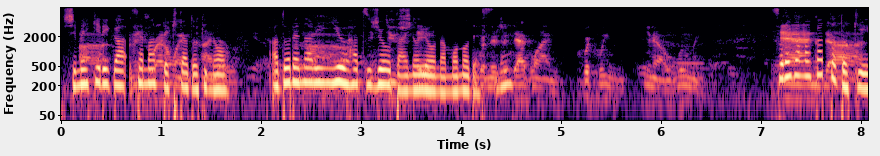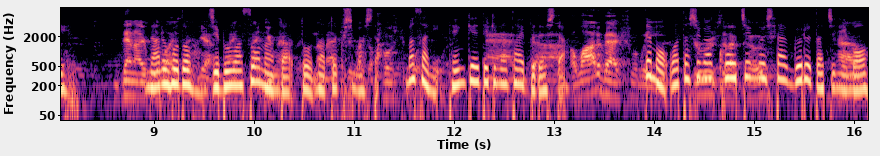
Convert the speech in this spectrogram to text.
締め切りが迫ってきた時のアドレナリン誘発状態のようなものですね。それが分かった時なるほど、自分はそうなんだと納得しました。まさに典型的なタイプでした。でも私がコーチングしたグルたちにも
